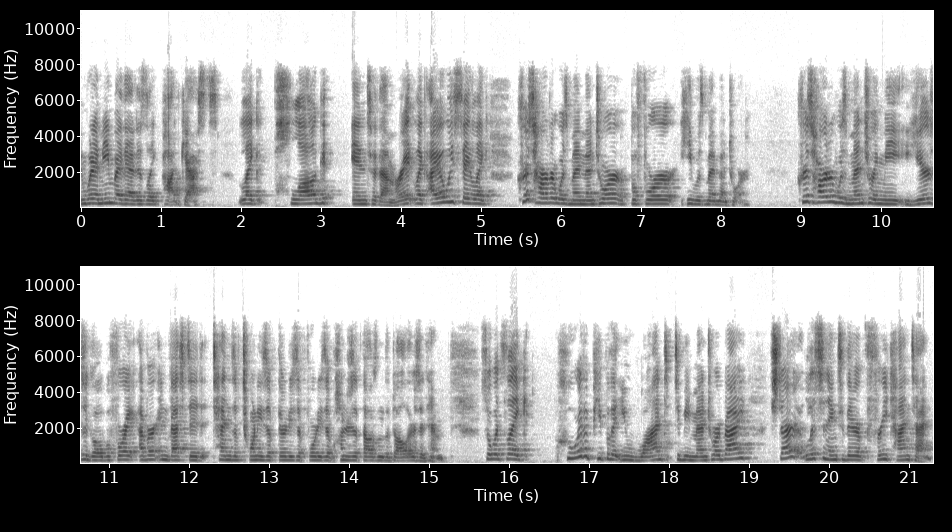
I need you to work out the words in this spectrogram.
And what I mean by that is like podcasts. Like plug into them, right? Like I always say like Chris Harder was my mentor before he was my mentor. Chris Harder was mentoring me years ago before I ever invested tens of 20s of 30s of 40s of hundreds of thousands of dollars in him. So it's like who are the people that you want to be mentored by? Start listening to their free content.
